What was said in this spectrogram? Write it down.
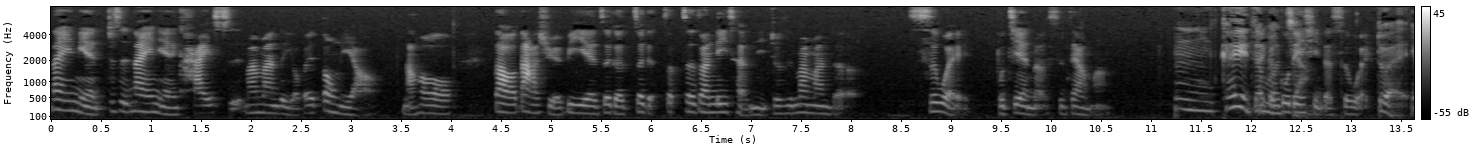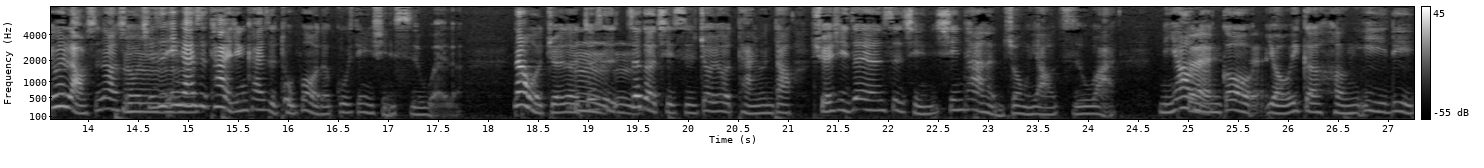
那一年，就是那一年开始，慢慢的有被动摇，然后到大学毕业这个这个这这段历程，你就是慢慢的思维不见了，是这样吗？嗯，可以这么讲。那个固定型的思维，对，因为老师那时候其实应该是他已经开始突破我的固定型思维了。那我觉得就是这个，其实就又谈论到学习这件事情，心态很重要之外，你要能够有一个恒毅力，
